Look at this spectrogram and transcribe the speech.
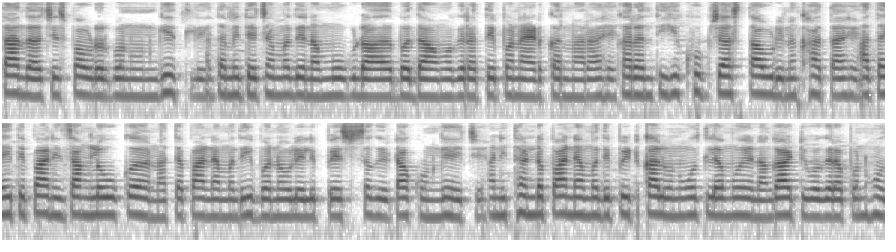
तांदळाचीच पावडर बनवून घेतली. आता मी त्याच्यामध्ये ना मूग डाळ बदाम वगैरे ते पण ऍड करणार आहे. कारण ती ही खूप जास्त आवडीनं खात आहे. आता हे ते पाणी चांगलं उकळ ना त्या पाण्यामध्ये ही बनवलेली पेस्ट सगळी टाकून घ्यायची. आणि थंड पाण्यामध्ये पीठ कालून ओतल्यामुळे ना गाठी वगैरे पण होत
